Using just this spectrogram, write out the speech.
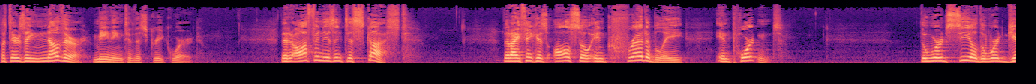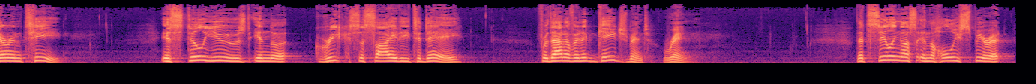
But there's another meaning to this Greek word that often isn't discussed, that I think is also incredibly important. The word seal, the word guarantee, is still used in the Greek society today for that of an engagement ring. That sealing us in the Holy Spirit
